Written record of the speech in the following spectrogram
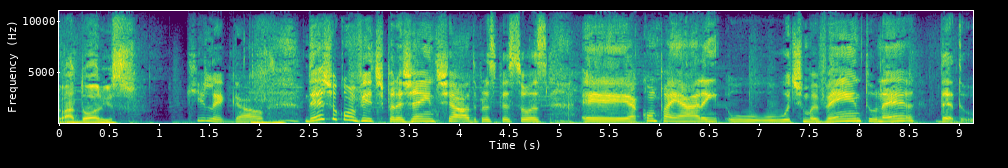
eu adoro isso. Que legal. Deixa o convite pra gente, Aldo, para as pessoas eh, acompanharem o, o último evento, né? De- o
